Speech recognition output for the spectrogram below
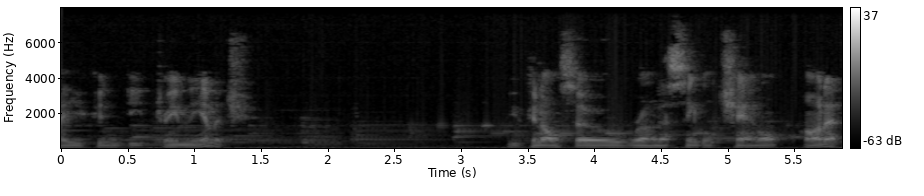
Now you can deep dream the image. You can also run a single channel on it.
